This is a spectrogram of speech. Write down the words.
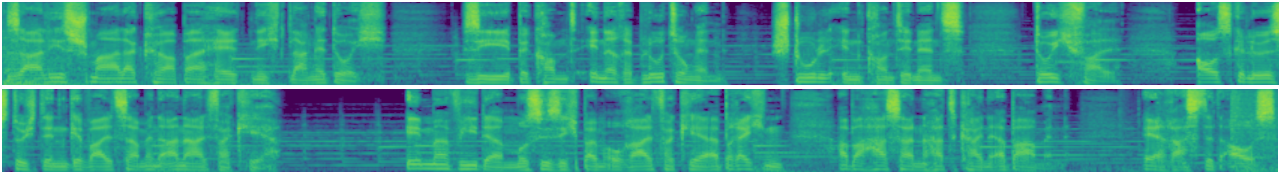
Salis schmaler Körper hält nicht lange durch. Sie bekommt innere Blutungen, Stuhlinkontinenz, Durchfall, ausgelöst durch den gewaltsamen Analverkehr. Immer wieder muss sie sich beim Oralverkehr erbrechen, aber Hassan hat kein Erbarmen. Er rastet aus,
